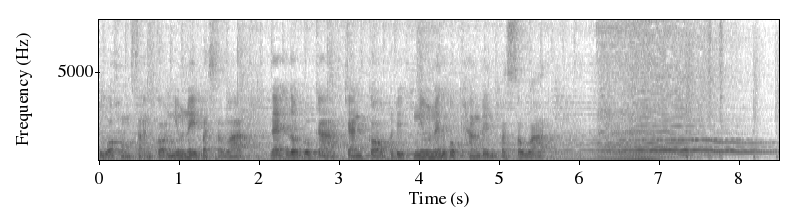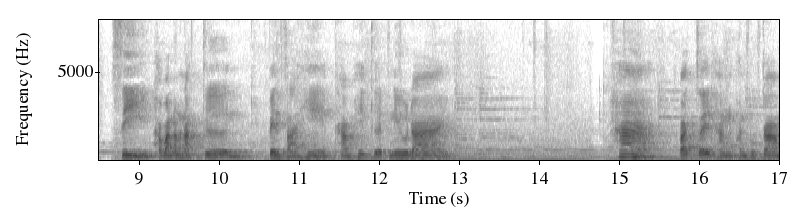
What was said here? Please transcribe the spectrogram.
ตัวของสารก่อนิ่วในปัสสาวะ และลดโอกาสการก่อผลึกนิ่วในระบบทางเดินปัสสาวะ 4. ภาวะน้ำหนักเกิน เป็นสาเหตุทำให้เกิดนิ่วได้ 5. ปัจจัยทางพันธุกรรม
